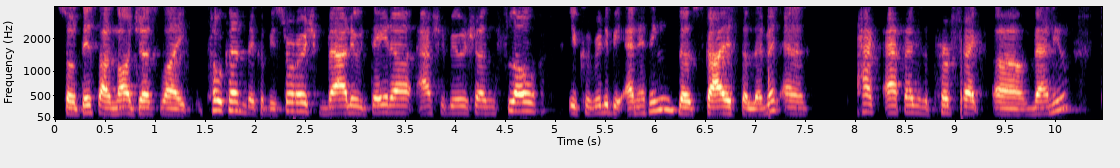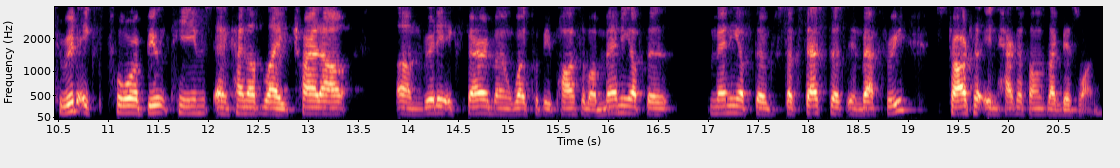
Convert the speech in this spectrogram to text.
So these are not just like token, they could be storage, value, data, attribution, flow. It could really be anything. The sky is the limit. And HackFS is a perfect uh, venue to really explore, build teams, and kind of like try it out, um, really experiment what could be possible. Many of the many of the successes in Web3 started in hackathons like this one.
